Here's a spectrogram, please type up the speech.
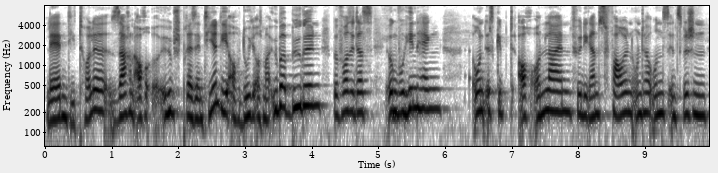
Läden, die tolle Sachen auch äh, hübsch präsentieren, die auch durchaus mal überbügeln, bevor sie das irgendwo hinhängen. Und es gibt auch online für die ganz Faulen unter uns inzwischen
